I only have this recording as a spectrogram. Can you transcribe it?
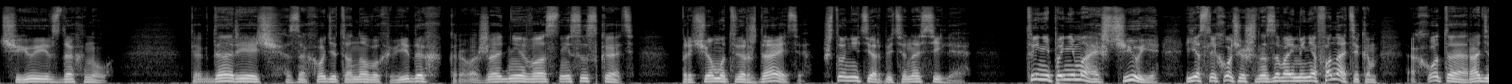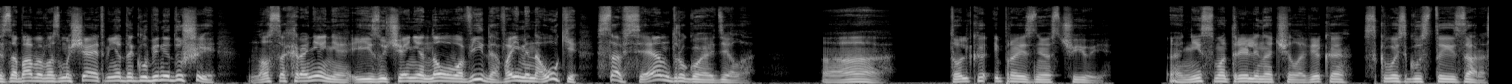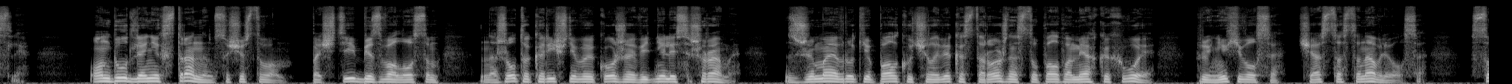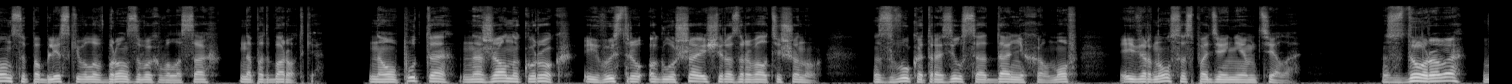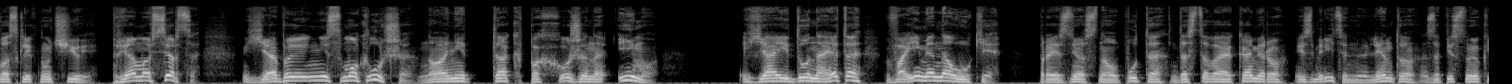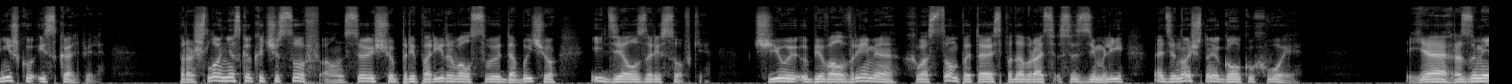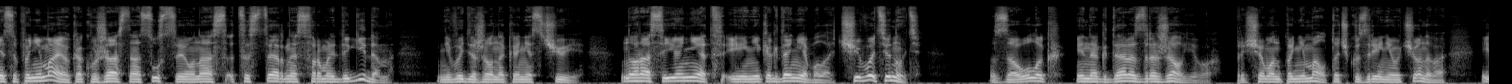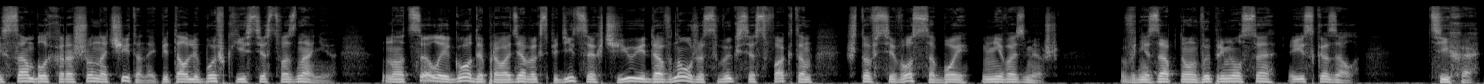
Чью и вздохнул. Когда речь заходит о новых видах, кровожаднее вас не сыскать. Причем утверждаете, что не терпите насилия. Ты не понимаешь, Чьюи. Если хочешь, называй меня фанатиком. Охота ради забавы возмущает меня до глубины души. Но сохранение и изучение нового вида во имя науки — совсем другое дело. а, -а, -а только и произнес Чьюи. Они смотрели на человека сквозь густые заросли. Он был для них странным существом, почти безволосым, на желто-коричневой коже виднелись шрамы. Сжимая в руки палку, человек осторожно ступал по мягкой хвое, принюхивался, часто останавливался. Солнце поблескивало в бронзовых волосах на подбородке. Наупутта нажал на курок, и выстрел оглушающе разорвал тишину. Звук отразился от дальних холмов и вернулся с падением тела. «Здорово!» — воскликнул Чьюи. «Прямо в сердце! Я бы не смог лучше, но они так похоже на Иму. «Я иду на это во имя науки», — произнес Наупута, доставая камеру, измерительную ленту, записную книжку и скальпель. Прошло несколько часов, а он все еще препарировал свою добычу и делал зарисовки. Чьюи убивал время, хвостом пытаясь подобрать с земли одиночную иголку хвои. «Я, разумеется, понимаю, как ужасно отсутствие у нас цистерны с формальдегидом», не выдержал наконец Чуи. Но раз ее нет и никогда не было, чего тянуть? Заулок иногда раздражал его, причем он понимал точку зрения ученого и сам был хорошо начитан и питал любовь к естествознанию. Но целые годы, проводя в экспедициях, Чьюи давно уже свыкся с фактом, что всего с собой не возьмешь. Внезапно он выпрямился и сказал «Тихо».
